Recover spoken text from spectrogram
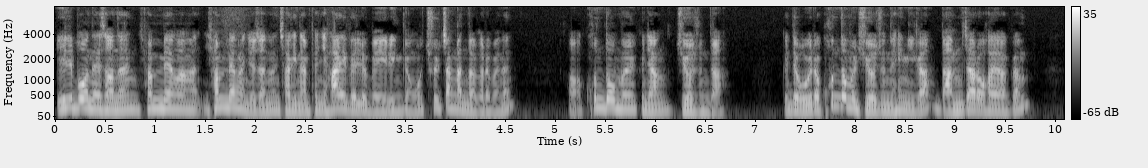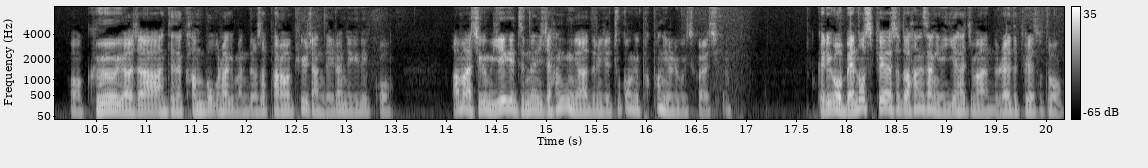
일본에서는 현명한 현명한 여자는 자기 남편이 하이밸류 메일인 경우 출장 간다 그러면은 어, 콘돔을 그냥 쥐어준다. 근데 오히려 콘돔을 쥐어주는 행위가 남자로 하여금 어, 그 여자한테서 감복을 하게 만들어서 바람을 피우지 않는다 이런 얘기도 있고 아마 지금 이 얘기 듣는 이제 한국 여자들은 이제 뚜껑이 팍팍 열리고 있을 거예요 지금. 그리고 매너스피어에서도 항상 얘기하지만 레드필에서도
